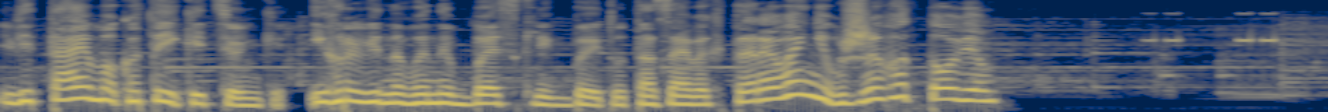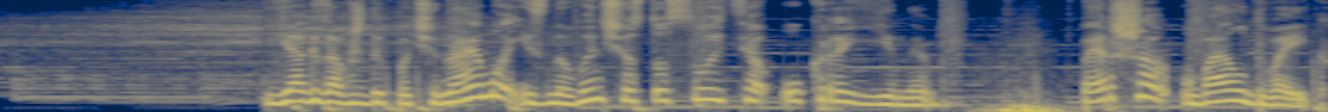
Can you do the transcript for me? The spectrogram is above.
Вітаємо коти кицюньки! Ігрові новини без клікбейту та зайвих теревенів вже готові. Як завжди, починаємо із новин, що стосуються України. Перша Wild Wake.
